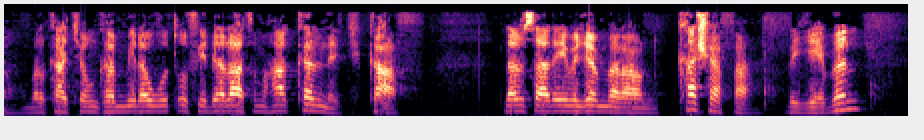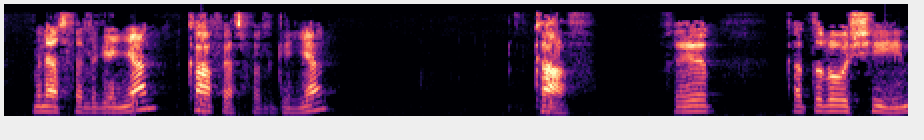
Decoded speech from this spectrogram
ነው። መልካቸውን ከሚለውጡ ፊደላት መካከል ነች ካፍ ለምሳሌ የመጀመሪያውን ከሸፈ ብዬ ብል ምን ያስፈልገኛል? ካፍ ያስፈልገኛል። ካፍ ኸይር ቀጥሎ ሺን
